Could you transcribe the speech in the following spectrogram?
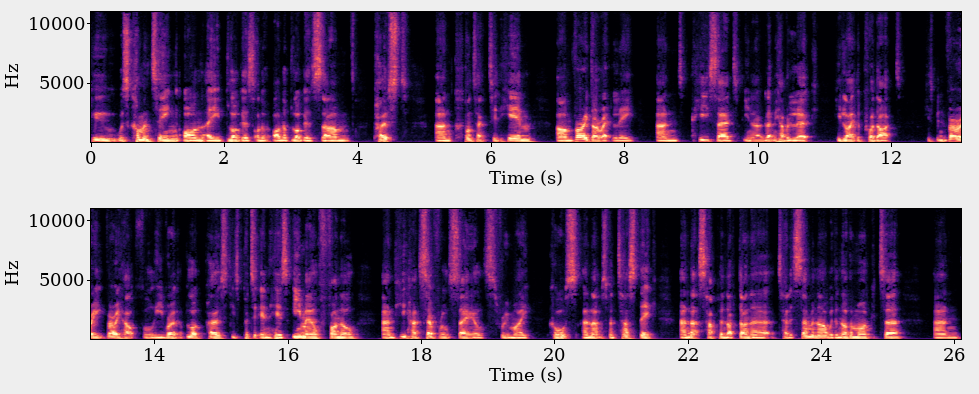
who was commenting on a blogger's on a, on a blogger's um, post and contacted him um, very directly. And he said you know let me have a look. He liked the product. He's been very very helpful. He wrote a blog post. He's put it in his email funnel. And he had several sales through my course. And that was fantastic. And that's happened. I've done a teleseminar with another marketer. And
